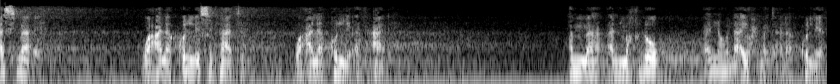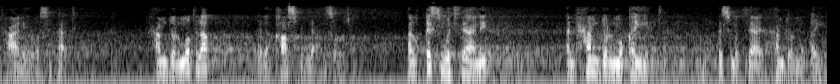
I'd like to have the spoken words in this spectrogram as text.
أسمائه وعلى كل صفاته وعلى كل أفعاله. أما المخلوق فإنه لا يحمد على كل أفعاله وصفاته. الحمد المطلق هذا خاص بالله عز وجل. القسم الثاني الحمد المقيد. القسم الثاني الحمد المقيد.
